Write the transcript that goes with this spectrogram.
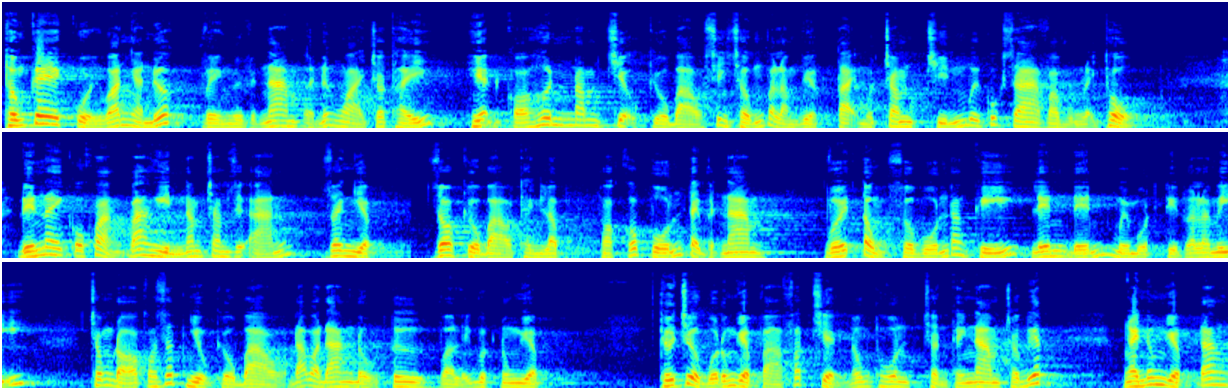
Thống kê của Ủy ban Nhà nước về người Việt Nam ở nước ngoài cho thấy hiện có hơn 5 triệu kiều bào sinh sống và làm việc tại 190 quốc gia và vùng lãnh thổ. Đến nay có khoảng 3.500 dự án, doanh nghiệp do kiều bào thành lập hoặc góp vốn tại Việt Nam với tổng số vốn đăng ký lên đến 11 tỷ đô la Mỹ, trong đó có rất nhiều kiều bào đã và đang đầu tư vào lĩnh vực nông nghiệp. Thứ trưởng Bộ Nông nghiệp và Phát triển Nông thôn Trần Thanh Nam cho biết, ngành nông nghiệp đang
